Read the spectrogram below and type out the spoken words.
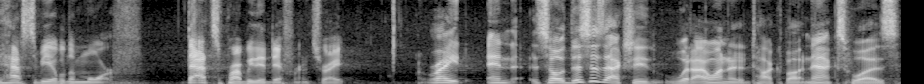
has to be able to morph. That's probably the difference, right? Right. And so this is actually what I wanted to talk about next was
